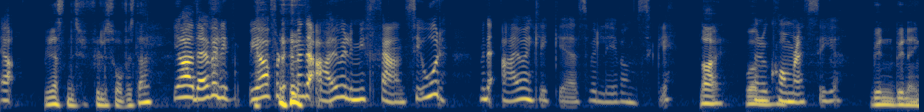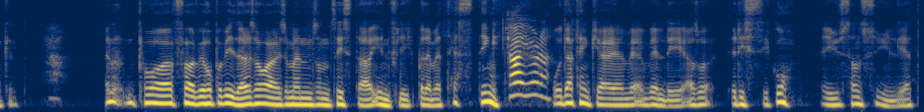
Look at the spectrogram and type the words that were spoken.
Ja. Det blir nesten litt filosofisk der. Ja, det veldig, ja for men det er jo veldig mye fancy ord. Men det er jo egentlig ikke så veldig vanskelig Nei. når du kommer deg til. Begynn, begynn enkelt. På, før vi hopper videre, så har jeg liksom en sånn siste innflik på det med testing. Ja, gjør det. Og der tenker jeg ve- veldig altså Risiko er jo sannsynlighet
